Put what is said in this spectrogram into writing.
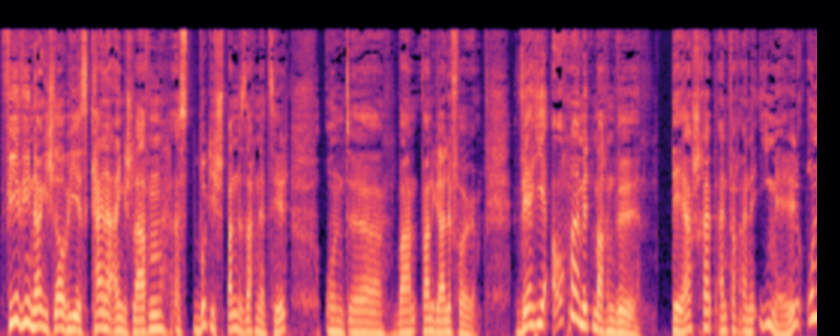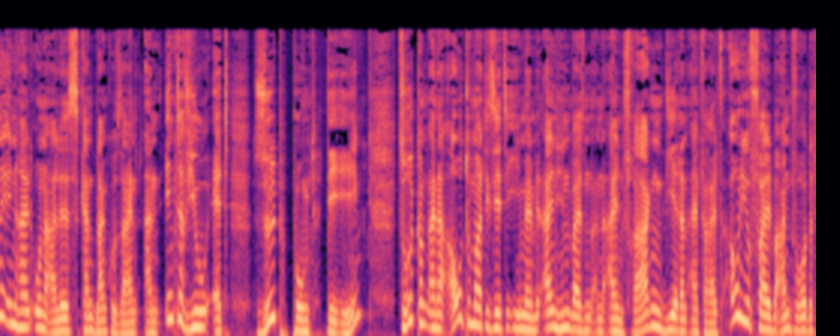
Vielen, vielen Dank. Ich glaube, hier ist keiner eingeschlafen. Hast wirklich spannende Sachen erzählt und äh, war, war eine geile Folge. Wer hier auch mal mitmachen will, der schreibt einfach eine E-Mail ohne Inhalt, ohne alles, kann blanko sein, an interview.sylp.de. Zurück kommt eine automatisierte E-Mail mit allen Hinweisen an allen Fragen, die er dann einfach als Audiofile beantwortet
